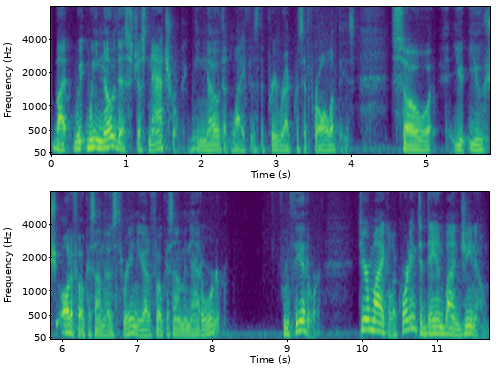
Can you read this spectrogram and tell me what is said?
But we, we know this just naturally. We know that life is the prerequisite for all of these. So you, you ought to focus on those three, and you got to focus on them in that order. From Theodore Dear Michael, according to Dan Bongino,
